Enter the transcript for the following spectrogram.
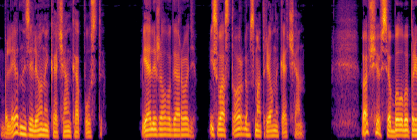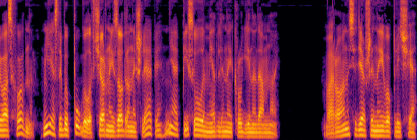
бледно-зеленый качан капусты. Я лежал в огороде и с восторгом смотрел на качан. Вообще все было бы превосходно, если бы пугало в черной изодранной шляпе не описывало медленные круги надо мной. Ворона, сидевшая на его плече,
